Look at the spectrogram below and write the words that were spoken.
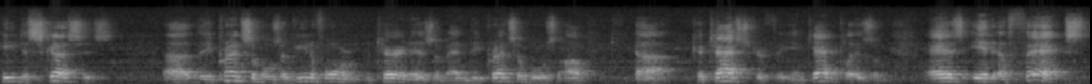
he discusses uh, the principles of uniformitarianism and the principles of uh, catastrophe and cataclysm as it affects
